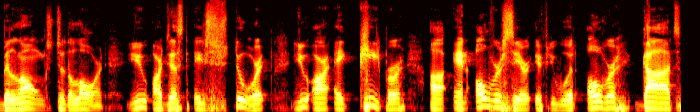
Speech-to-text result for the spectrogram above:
belongs to the Lord. You are just a steward, you are a keeper, uh, an overseer, if you would, over God's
